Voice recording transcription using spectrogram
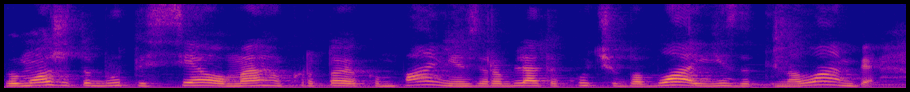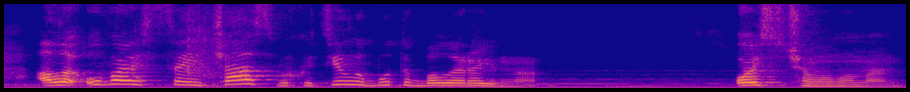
ви можете бути SEO мега крутої компанії, заробляти кучу бабла, їздити на ламбі, але увесь цей час ви хотіли бути балериною. Ось в чому момент.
